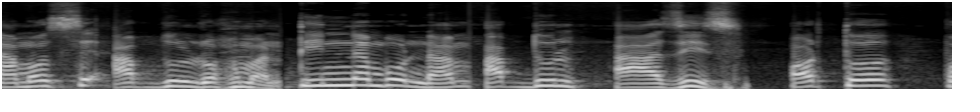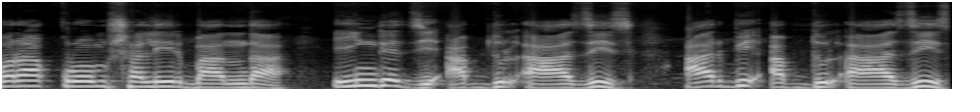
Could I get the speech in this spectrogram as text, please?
নাম হচ্ছে আব্দুল রহমান। তিন নম্বর নাম আব্দুল আজিজ। অর্থ পরাক্রমশালীর বান্দা, ইংরেজি আব্দুল আজিজ, আরবি আব্দুল আজিজ।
